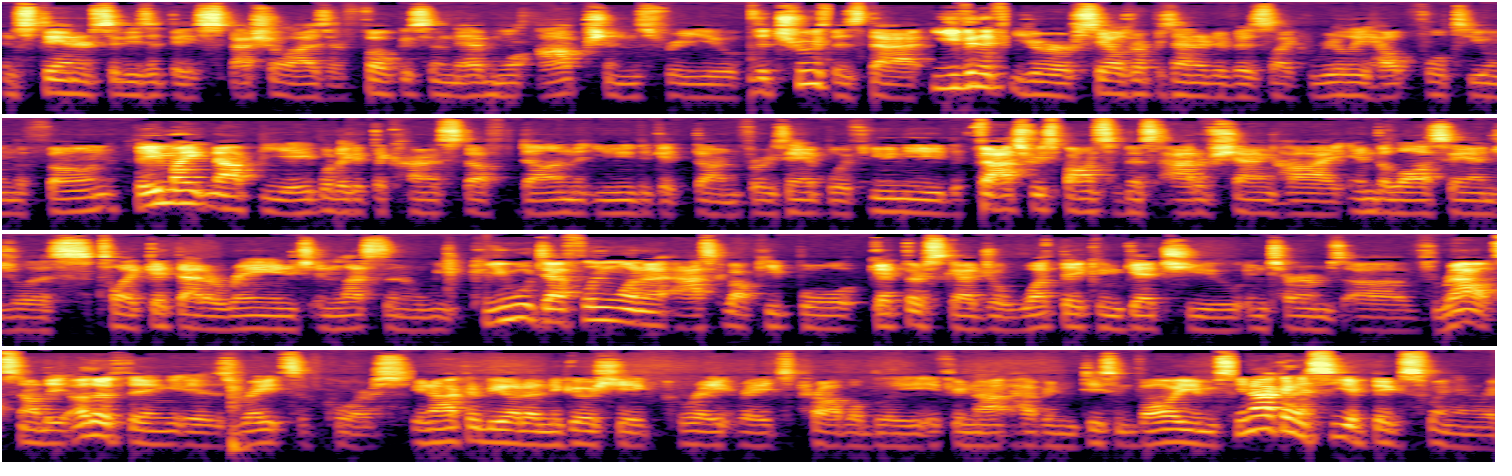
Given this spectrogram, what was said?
and standard cities that they specialize or focus in. They have more options for you. The truth is that even if your sales representative is like really helpful to you on the phone, they might not be able to get the kind of stuff done that you need to get done. For example, if you need fast responsiveness out of Shanghai into Los Angeles to like get that arranged in less than a week, you will definitely want to ask about people, get their schedule, what they can get you in terms of routes. Now, the other thing is rates, of course. You're not going to be able to negotiate great rates probably if you're not having decent volumes. You're not going to see a big swing in rates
